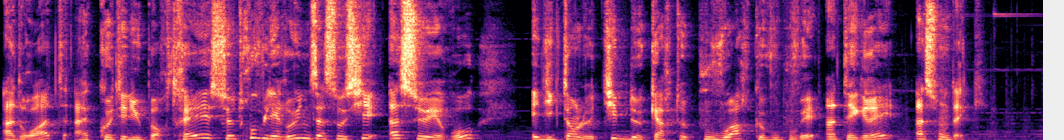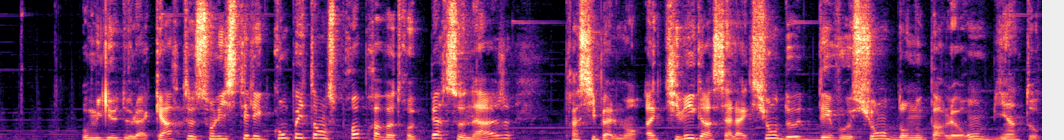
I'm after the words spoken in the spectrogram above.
À droite, à côté du portrait, se trouvent les runes associées à ce héros, édictant le type de carte pouvoir que vous pouvez intégrer à son deck. Au milieu de la carte sont listées les compétences propres à votre personnage, principalement activées grâce à l'action de dévotion dont nous parlerons bientôt.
